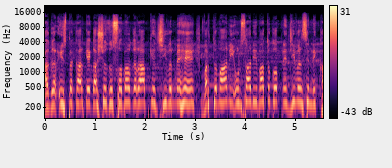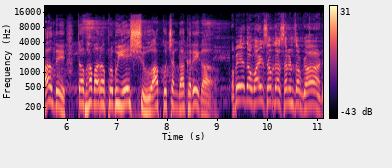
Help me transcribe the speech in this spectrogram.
अगर इस प्रकार के अशुद्ध स्वभाव अगर आपके जीवन में है वर्तमान ही उन सारी बातों को अपने जीवन से निकाल दे तब हमारा प्रभु यीशु आपको चंगा करेगा Obey the voice of the servants of God.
